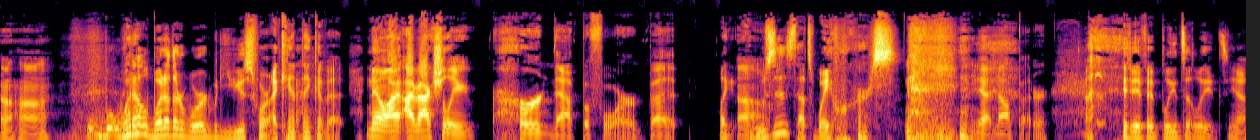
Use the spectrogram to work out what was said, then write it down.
Uh huh. what el- what other word would you use for it? I can't think of it. No, I, I've actually heard that before, but Like Um. oozes, that's way worse. yeah, not better. if it bleeds, it leads. Yeah,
